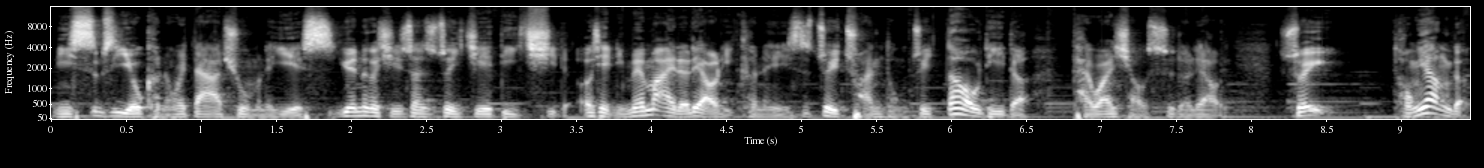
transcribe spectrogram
你是不是有可能会带他去我们的夜市？因为那个其实算是最接地气的，而且里面卖的料理可能也是最传统、最道地的台湾小吃的料理。所以，同样的，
